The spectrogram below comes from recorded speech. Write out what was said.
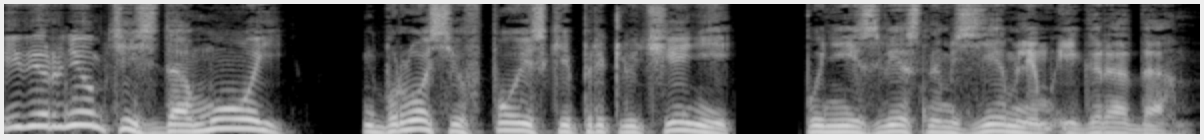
И вернемтесь домой, бросив поиски приключений по неизвестным землям и городам.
